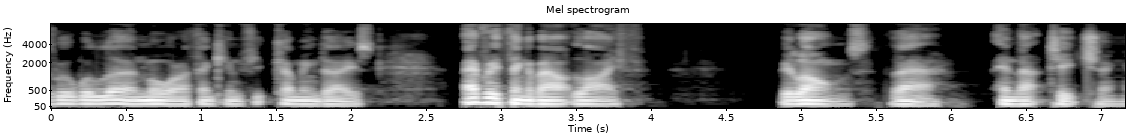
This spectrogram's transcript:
as we will learn more, I think, in coming days, everything about life belongs there in that teaching,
